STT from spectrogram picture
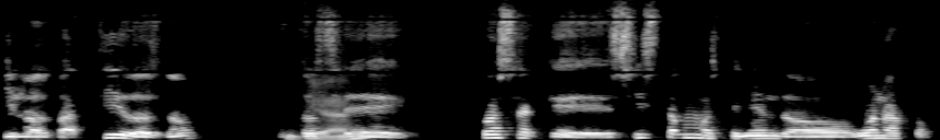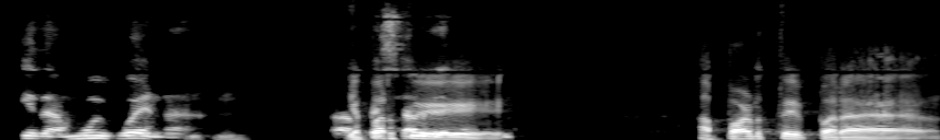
y, los batidos, ¿no? Entonces, cosa que sí estamos teniendo una acogida muy buena. Y aparte, aparte para,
